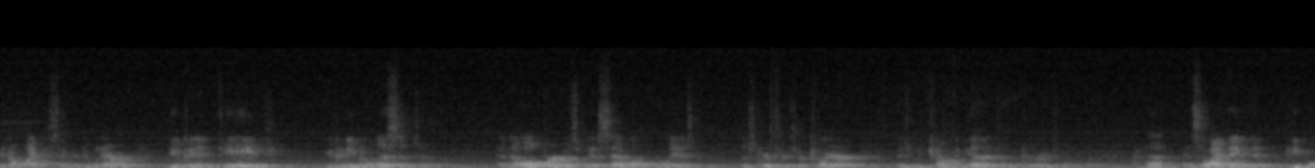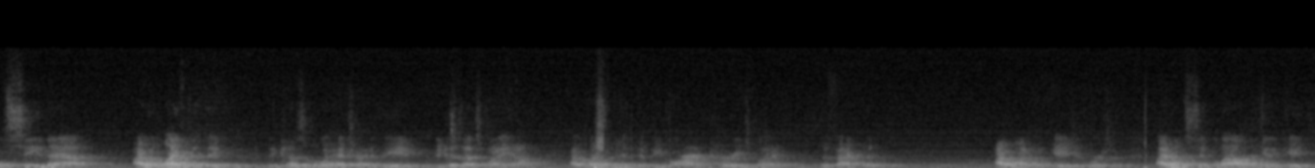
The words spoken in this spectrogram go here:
you don't like to sing or do whatever, you can engage, you can even listen to. And the whole purpose we assemble really is, the scriptures are clear, is we come together to encourage one another. Yeah. And so I think that people see that. I would like to think that because of the way I try to be, because that's who I am, I would like to think that people are encouraged by the fact that I want to engage in worship. I don't sing loud or get engaged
